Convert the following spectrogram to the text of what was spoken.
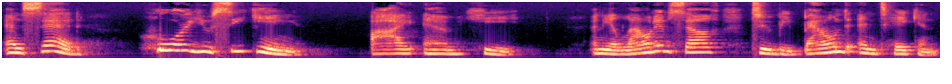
and said, Who are you seeking? I am he. And he allowed himself to be bound and taken,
